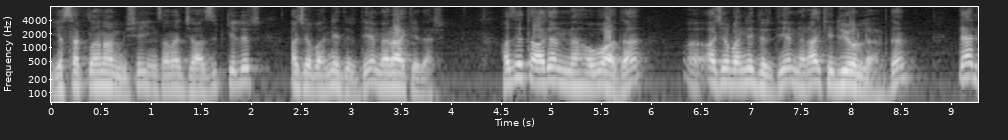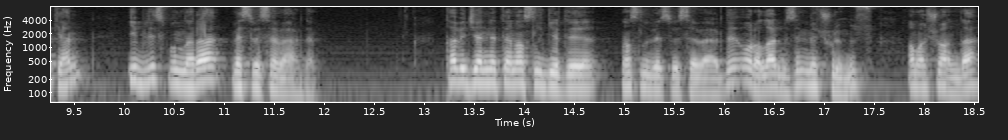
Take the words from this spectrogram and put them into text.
Yasaklanan bir şey insana cazip gelir. Acaba nedir diye merak eder. Hz. Adem ve Havva da acaba nedir diye merak ediyorlardı. Derken iblis bunlara vesvese verdi. Tabi cennete nasıl girdi, nasıl vesvese verdi oralar bizim meçhulümüz. Ama şu anda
